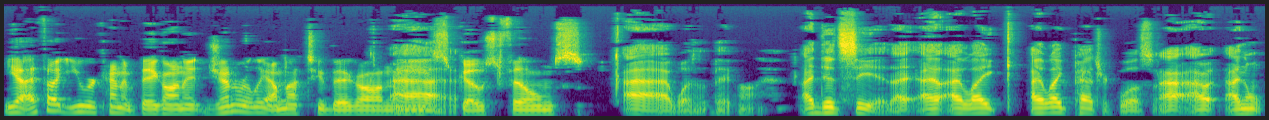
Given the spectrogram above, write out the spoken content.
Yeah, I thought you were kind of big on it. Generally, I'm not too big on these Uh, ghost films. I wasn't big on it. I did see it. I, I, I like I like Patrick Wilson. I, I I don't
